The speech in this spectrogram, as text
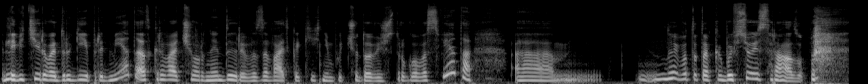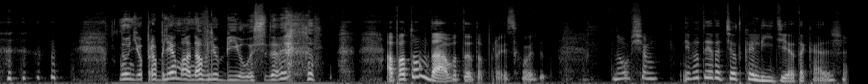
левитировать другие предметы, открывать черные дыры, вызывать каких-нибудь чудовищ с другого света. Э, ну и вот это как бы все и сразу. Ну, у нее проблема, она влюбилась, да? А потом, да, вот это происходит. Ну, в общем, и вот эта тетка Лидия такая же.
